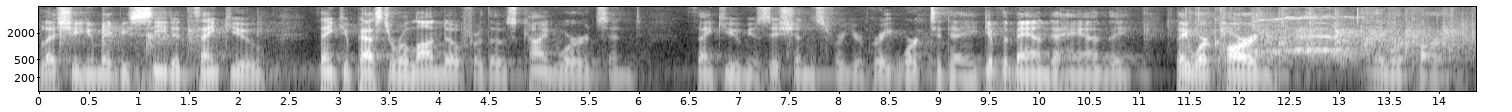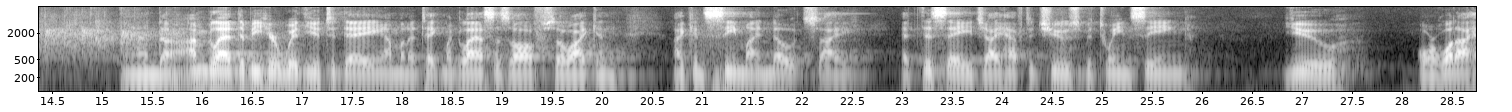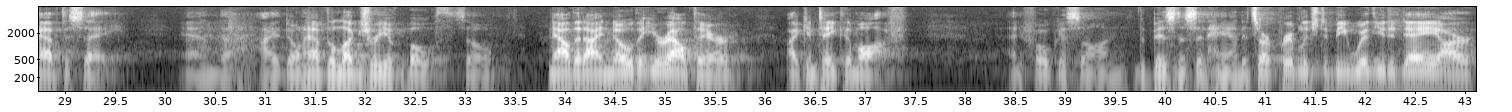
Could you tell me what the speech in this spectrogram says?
bless you. You may be seated. Thank you. Thank you, Pastor Rolando, for those kind words. And thank you, musicians, for your great work today. Give the band a hand. They, they work hard. They work hard. And uh, I'm glad to be here with you today. I'm going to take my glasses off so I can, I can see my notes. I, at this age, I have to choose between seeing you or what I have to say. I don't have the luxury of both. So now that I know that you're out there, I can take them off and focus on the business at hand. It's our privilege to be with you today. Our,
